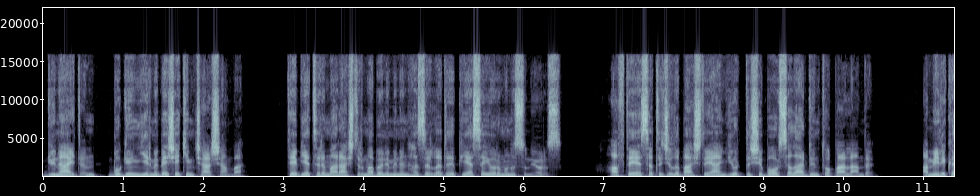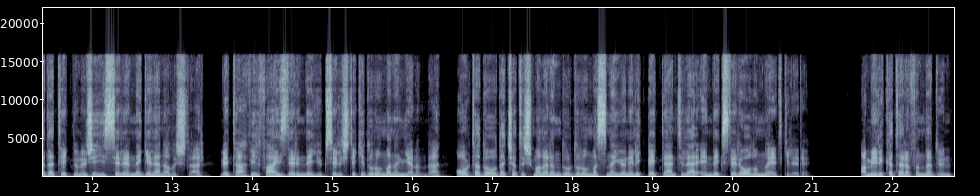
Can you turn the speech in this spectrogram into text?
Günaydın, bugün 25 Ekim Çarşamba. TEB Yatırım Araştırma Bölümünün hazırladığı piyasa yorumunu sunuyoruz. Haftaya satıcılı başlayan yurt dışı borsalar dün toparlandı. Amerika'da teknoloji hisselerine gelen alışlar ve tahvil faizlerinde yükselişteki durulmanın yanında, Orta Doğu'da çatışmaların durdurulmasına yönelik beklentiler endeksleri olumlu etkiledi. Amerika tarafında dün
